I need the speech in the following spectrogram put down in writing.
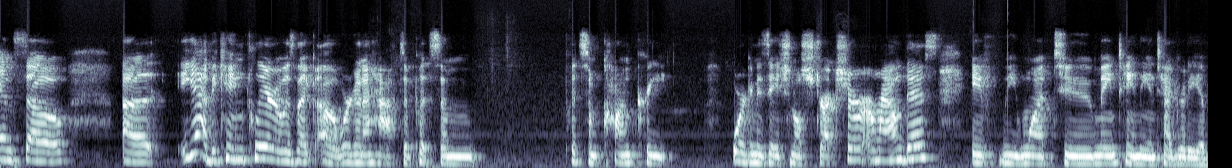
and so, uh, yeah, it became clear. It was like, oh, we're gonna have to put some put some concrete organizational structure around this if we want to maintain the integrity of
